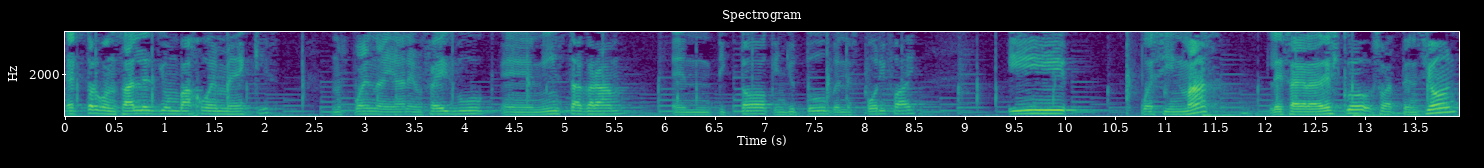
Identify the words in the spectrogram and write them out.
Héctor González-MX. Nos pueden hallar en Facebook, en Instagram, en TikTok, en YouTube, en Spotify. Y pues sin más, les agradezco su atención,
